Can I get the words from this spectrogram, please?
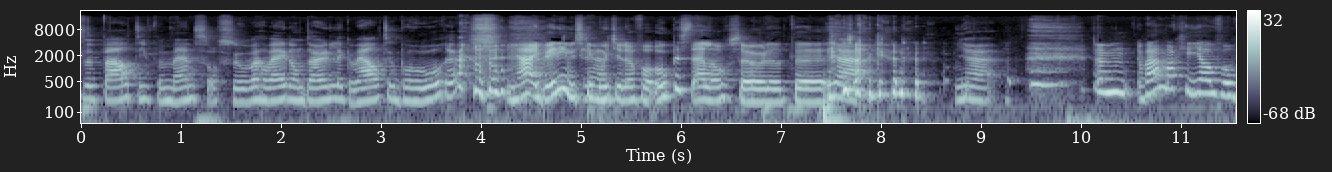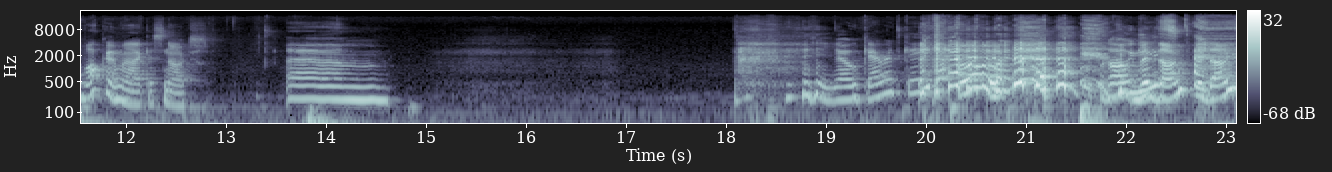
bepaald type mens of zo, waar wij dan duidelijk wel toe behoren. Ja, ik weet niet, misschien Ja. moet je ervoor openstellen of zo. Dat eh, Ja. zou kunnen. Ja. Ehm, waar mag je jou voor wakker maken s'nachts? Ehm jouw carrot cake? Oh, Brownies? bedankt, bedankt.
